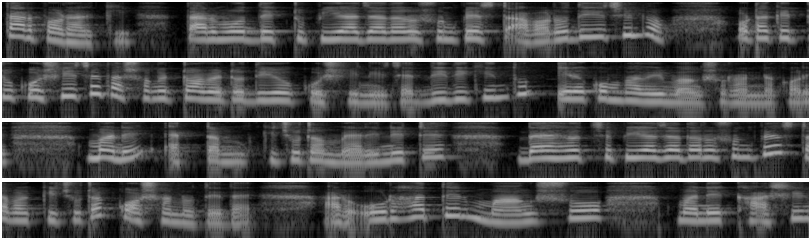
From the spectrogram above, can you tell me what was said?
তারপর আর কি, তার মধ্যে একটু পেঁয়াজ, আদা, রসুন পেস্ট আবারও দিয়েছিল। ওটাকে একটু কষিয়েছে, তার সঙ্গে টমেটো দিয়েও কষিয়ে নিয়েছে। দিদি কিন্তু এরকমভাবেই মাংস রান্না করে। মানে একটা কিছুটা ম্যারিনেটে দেয় হচ্ছে পেঁয়াজ, আদা, রসুন পেস্ট, আবার কিছুটা কষানোতে দেয়। আর ওর হাতের মাংস মানে খাসির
